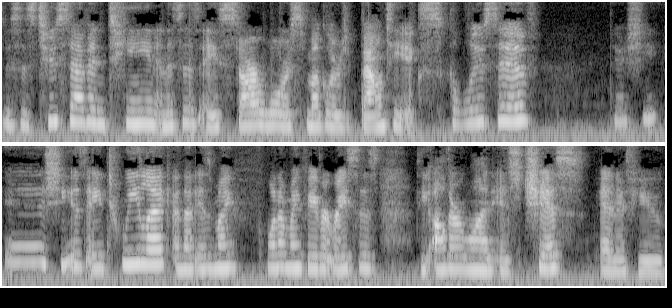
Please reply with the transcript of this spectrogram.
this is 217 and this is a Star Wars Smuggler's Bounty exclusive. There she is. She is a Twi'lek and that is my one of my favorite races. The other one is Chiss and if you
